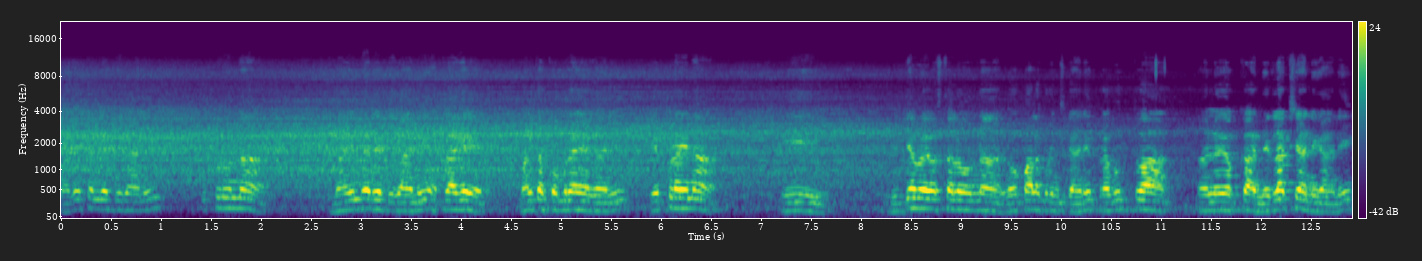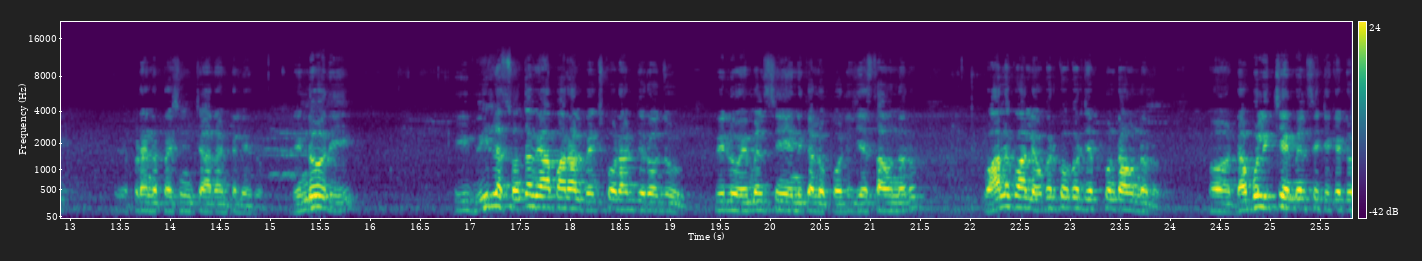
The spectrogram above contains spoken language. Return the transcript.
జగన్ రెడ్డి కానీ ఇప్పుడున్న మహేందర్ రెడ్డి కానీ అట్లాగే మల్క కుమరయ్య కానీ ఎప్పుడైనా ఈ విద్యా వ్యవస్థలో ఉన్న లోపాల గురించి కానీ ప్రభుత్వ యొక్క నిర్లక్ష్యాన్ని కానీ ఎప్పుడైనా ప్రశ్నించారంటే లేదు. రెండవది ఈ వీళ్ళ సొంత వ్యాపారాలు పెంచుకోవడానికి ఈరోజు వీళ్ళు ఎమ్మెల్సీ ఎన్నికల్లో పోటీ చేస్తూ ఉన్నారు. వాళ్ళకు వాళ్ళు ఒకరికొకరు చెప్పుకుంటూ ఉన్నారు. డబ్బులు ఇచ్చి ఎమ్మెల్సీ టికెట్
